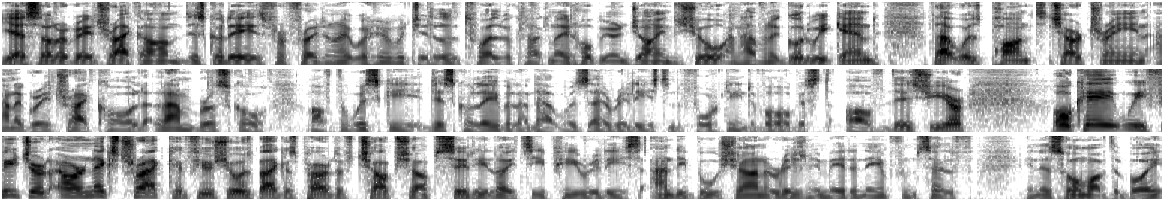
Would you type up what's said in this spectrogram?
Yes, another great track on Disco Days for Friday night. We're here with you till 12 o'clock night. Hope you're enjoying the show and having a good weekend. That was Pont Chartrain and a great track called Lambrusco off the Whiskey Disco label, and that was uh, released on the 14th of August of this year. Okay, we featured our next track a few shows back as part of Chop Shop City Lights EP release. Andy Bouchan originally made a name for himself in his home of the boy,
